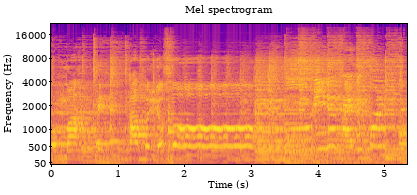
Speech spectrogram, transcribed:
엄마한텐 다 걸렸어. 우리는 잘됐걸.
